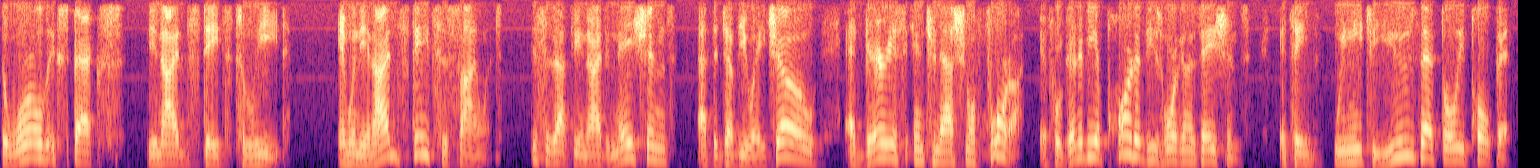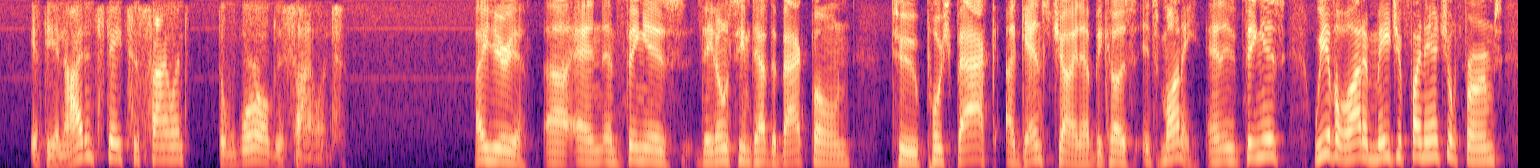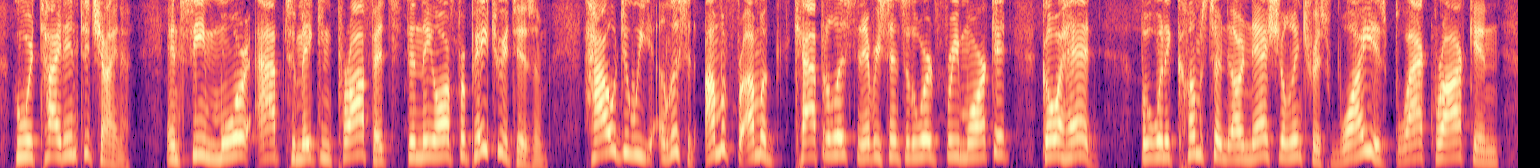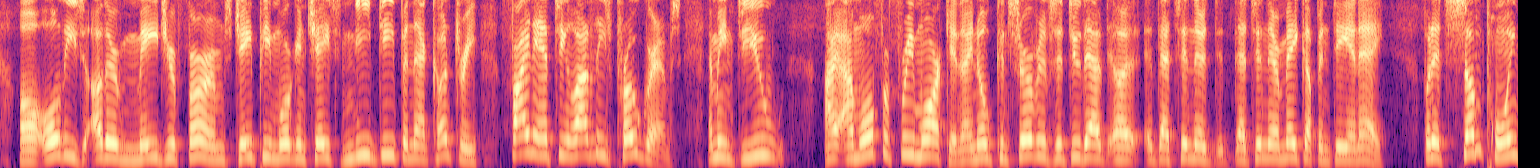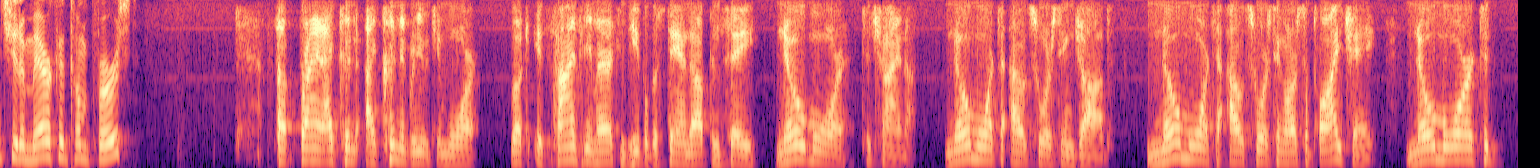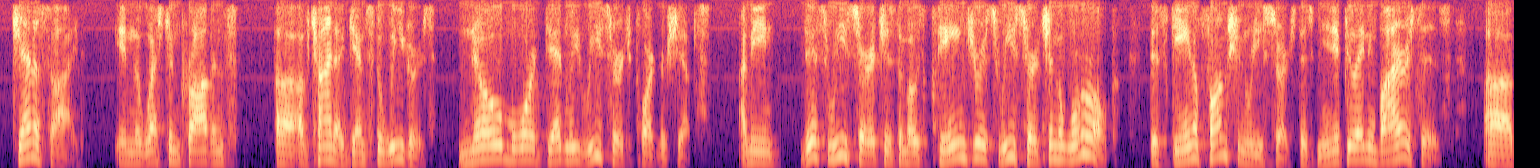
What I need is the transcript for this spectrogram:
The world expects the United States to lead, and when the United States is silent, this is at the United Nations, at the WHO, at various international fora. If we're going to be a part of these organizations, it's a we need to use that bully pulpit. If the United States is silent, the world is silent. I hear you. Uh, and and the thing is, they don't seem to have the backbone to push back against China because it's money. And the thing is, we have a lot of major financial firms who are tied into China and seem more apt to making profits than they are for patriotism. How do we listen? I'm a I'm a capitalist in every sense of the word, free market. Go ahead. But when it comes to our national interest, why is BlackRock and uh, all these other major firms, J.P. Morgan Chase, knee deep in that country, financing a lot of these programs? I mean, do you? I, am all for free market, and I know conservatives that do that. Uh, that's in their that's in their makeup and DNA. But at some point, should America come first? Uh, Brian, I couldn't I couldn't agree with you more. Look, it's time for the American people to stand up and say no more to China, no more to outsourcing jobs, no more to outsourcing our supply chain, no more to genocide in the western province uh, of China against the Uyghurs, no more deadly research partnerships. I mean, this research is the most dangerous research in the world. This gain of function research, this manipulating viruses. Uh,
